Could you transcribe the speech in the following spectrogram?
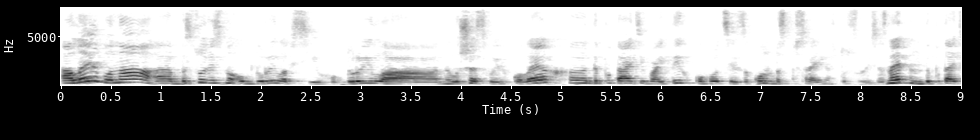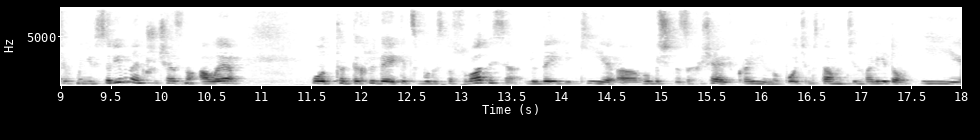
Але вона е, безсовісно обдурила всіх, обдурила не лише своїх колег е, депутатів, а й тих, кого цей закон безпосередньо стосується. Знаєте, на депутатів мені все рівно, якщо чесно, але от тих людей, які це буде стосуватися, людей, які, е, вибачте, захищають країну, потім стануть інвалідом, і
